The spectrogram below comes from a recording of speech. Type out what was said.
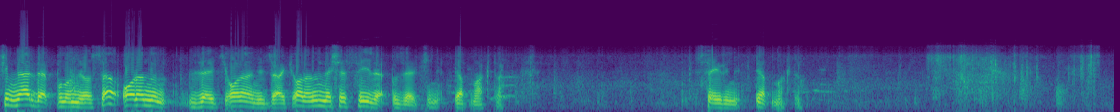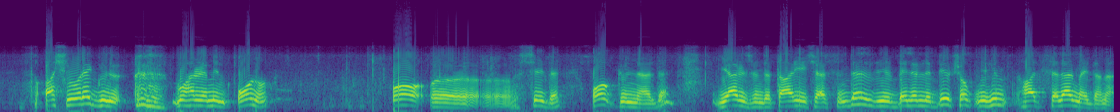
Kim nerede bulunuyorsa oranın zevki, oranın idraki, oranın neşesiyle bu zevkini yapmakta. Seyrini yapmakta. Aşure günü Muharrem'in 10'u o e, şeyde o günlerde yeryüzünde tarih içerisinde belirli birçok mühim hadiseler meydana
